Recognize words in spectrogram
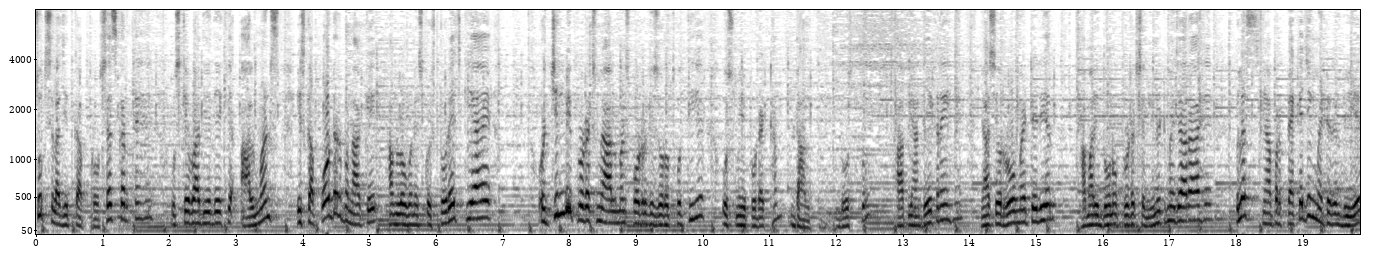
शुद्ध शिलाजीत का प्रोसेस करते हैं। उसके बाद ये देखिए आलमंड्स इसका पाउडर बना के हम लोगों ने इसको स्टोरेज किया है। और जिन भी प्रोडक्ट्स में आलमंड्स पाउडर की ज़रूरत होती है, उसमें ये प्रोडक्ट हम डालते हैं। दोस्तों, आप यहाँ देख रहे हैं, यहाँ से रॉ मटेरियल हमारी दोनों प्रोडक्शन यूनिट में जा रहा है प्लस यहाँ पर पैकेजिंग मटेरियल भी है,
